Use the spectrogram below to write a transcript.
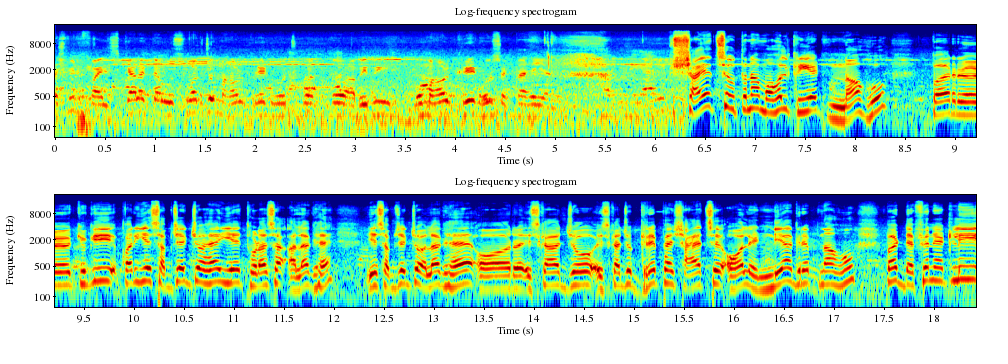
कश्मीर फाइल्स क्या लगता है उस वक्त जो माहौल क्रिएट हो चुका तो अभी भी वो माहौल क्रिएट हो सकता है या नहीं? शायद से उतना माहौल क्रिएट ना हो पर, क्योंकि, पर ये सब्जेक्ट जो है, ये थोड़ा सा अलग है। ये सब्जेक्ट जो अलग है और इसका जो इसका जो ग्रिप है, शायद से ऑल इंडिया ग्रिप ना हो, पर डेफिनेटली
